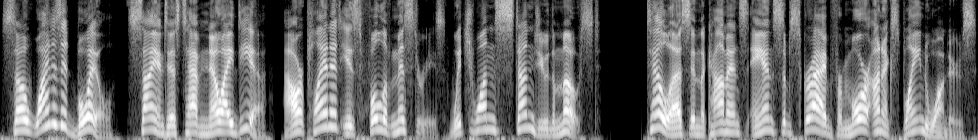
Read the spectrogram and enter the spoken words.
so why does it boil? Scientists have no idea. Our planet is full of mysteries. Which one stunned you the most? Tell us in the comments and subscribe for more unexplained wonders.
